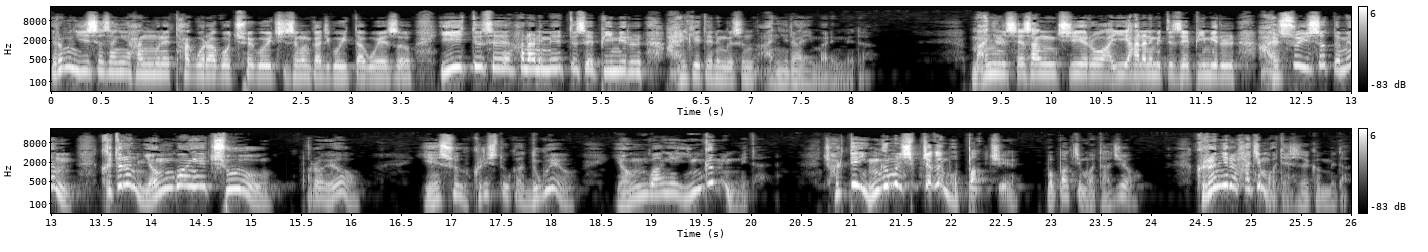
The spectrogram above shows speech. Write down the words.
여러분, 이 세상의 학문에 탁월하고 최고의 지성을 가지고 있다고 해서 이 뜻의, 하나님의 뜻의 비밀을 알게 되는 것은 아니라 이 말입니다. 만일 세상 지혜로 이 하나님의 뜻의 비밀을 알 수 있었다면 그들은 영광의 주, 바로요. 예수 그리스도가 누구예요? 영광의 임금입니다. 절대 임금은 십자가에 못 박지, 못 박지 못하죠. 그런 일을 하지 못했을 겁니다.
